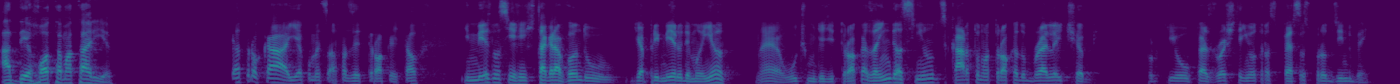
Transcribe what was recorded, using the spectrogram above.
A derrota mataria. Ia trocar, ia começar a fazer troca e tal. E mesmo assim, a gente está gravando dia primeiro de manhã, né? O último dia de trocas, ainda assim eu não descarto uma troca do Bradley Chubb, porque o Pass Rush tem outras peças produzindo bem.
